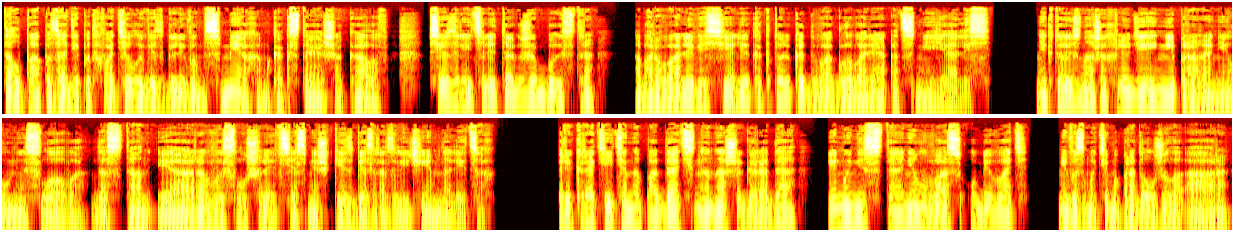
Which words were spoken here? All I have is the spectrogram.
Толпа позади подхватила визгливым смехом, как стая шакалов. Все зрители также быстро оборвали веселье, как только два главаря отсмеялись. Никто из наших людей не проронил ни слова. Достан и Ара выслушали все смешки с безразличием на лицах. «Прекратите нападать на наши города, и мы не станем вас убивать», — невозмутимо продолжила Аара.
